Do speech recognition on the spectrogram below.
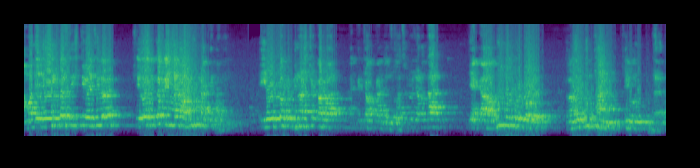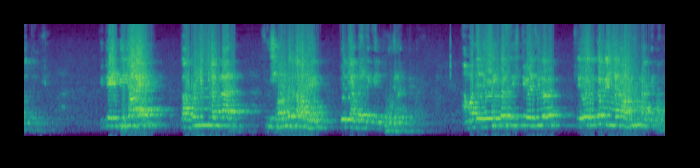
আমাদের যে ঐক্য সৃষ্টি হয়েছিল, সেই ঐক্যকে যেন অটুট রাখতে পারি এই ঐক্যকে বিনষ্ট করবার একটা চক্রান্ত চলছে জনতার যে একটা অভূতপূর্ব গণঅভ্যুত্থান সেই গণঅভ্যুত্থানের মধ্য দিয়ে। কিন্তু এই বিজয় তখনই আপনার সুসংগত হবে যদি আমরা এটাকে ধরে রাখতে পারি। আমাদের যে ঐক্য সৃষ্টি হয়েছিল, সেই ঐক্যকে যেন অটুট রাখতে পারি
